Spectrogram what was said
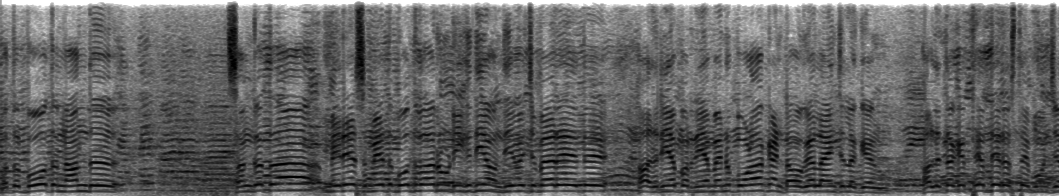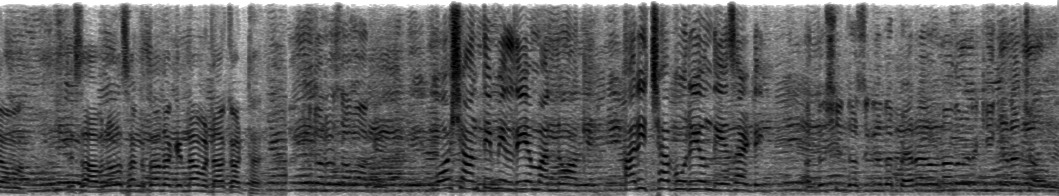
ਮਤਲਬ ਬਹੁਤ ਆਨੰਦ ਸੰਗਤਾਂ ਮੇਰੇ ਸਮੇਤ ਬੁੱਧਵਾਰ ਨੂੰ ਉਡੀਕਦੀਆਂ ਹੁੰਦੀਆਂ ਵਿੱਚ ਬਹਿਰੇ ਤੇ ਹਾਜ਼ਰੀਆਂ ਭਰਨੀਆਂ। ਮੈਨੂੰ ਪੌਣਾ ਘੰਟਾ ਹੋ ਗਿਆ ਲਾਈਨ 'ਚ ਲੱਗਿਆ ਨੂੰ। ਹਾਲੇ ਤੱਕ ਇੱਥੇ ਅੱਧੇ ਰਸਤੇ ਪਹੁੰਚਿਆ ਵਾਂ। ਹਿਸਾਬ ਲਾ ਲਓ ਸੰਗਤਾਂ ਦਾ ਕਿੰਨਾ ਵੱਡਾ ਇਕੱਠ ਹੈ। ਬਹੁਤ ਸ਼ਾਂਤੀ ਮਿਲਦੀ ਹੈ ਮਨ ਨੂੰ ਆ ਕੇ। ਹਰ ਇੱਛਾ ਪੂਰੀ ਹੁੰਦੀ ਹੈ ਸਾਡੀ। ਅੰਦਰ ਸ਼ਹੀਦਾਂ ਸਿੰਘਾਂ ਦਾ ਪਹਿਰਾ ਹੈ ਉਹਨਾਂ ਦੇ ਕੀ ਕਹਿਣਾ ਚਾਹੋਗੇ?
